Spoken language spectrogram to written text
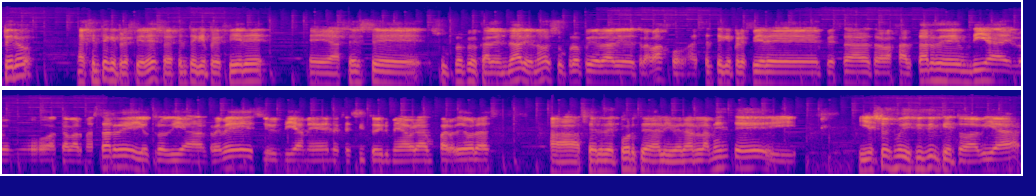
Pero hay gente que prefiere eso, hay gente que prefiere eh, hacerse su propio calendario, ¿no? su propio horario de trabajo. Hay gente que prefiere empezar a trabajar tarde un día y luego acabar más tarde y otro día al revés y un día me necesito irme ahora un par de horas a hacer deporte, a liberar la mente y, y eso es muy difícil que todavía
